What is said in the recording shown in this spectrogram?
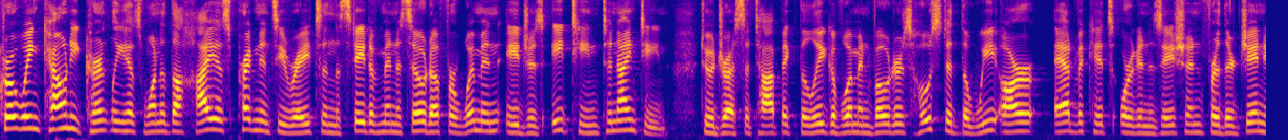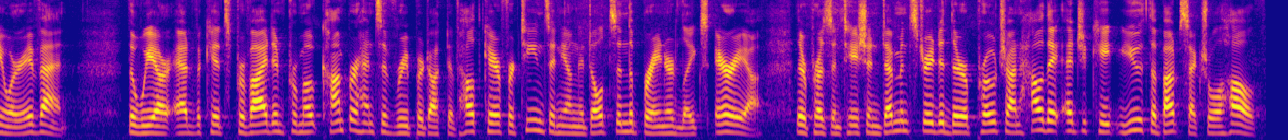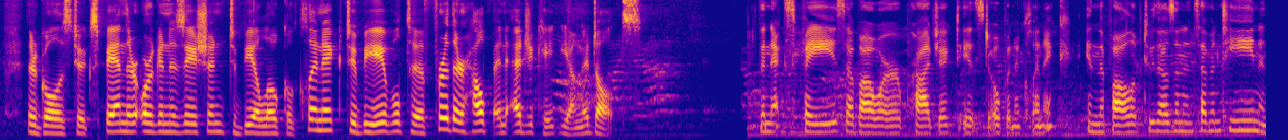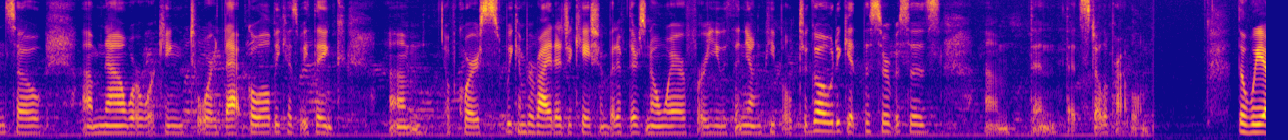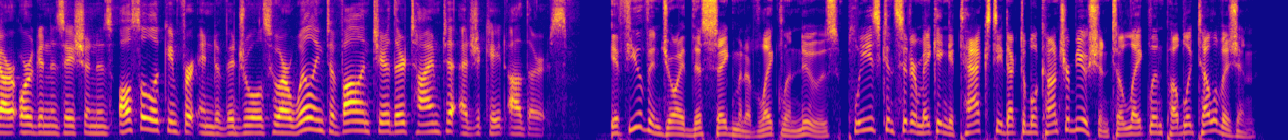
Crow Wing County currently has one of the highest pregnancy rates in the state of Minnesota for women ages 18 to 19. To address the topic, the League of Women Voters hosted the We Are Advocates organization for their January event. The We Are Advocates provide and promote comprehensive reproductive health care for teens and young adults in the Brainerd Lakes area. Their presentation demonstrated their approach on how they educate youth about sexual health. Their goal is to expand their organization to be a local clinic to be able to further help and educate young adults. The next phase of our project is to open a clinic in the fall of 2017, and so um, now we're working toward that goal because we think, um, of course, we can provide education, but if there's nowhere for youth and young people to go to get the services, um, then that's still a problem. The We Are organization is also looking for individuals who are willing to volunteer their time to educate others. If you've enjoyed this segment of Lakeland News, please consider making a tax-deductible contribution to Lakeland Public Television.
